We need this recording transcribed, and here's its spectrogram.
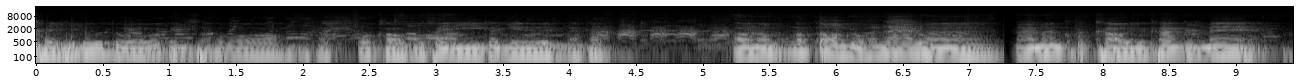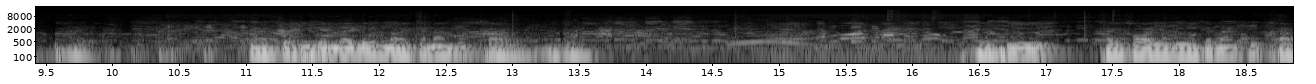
ใครที่รู้ตัวว่าเป็นสวนะครับหัวเข่าไม่ค่อยดีก็ยืนนะครับ เอาน้องน้องตองอยู่ข้างหน้าลูกอ่ามานั่งคุกเข่าอยู่ข้างคุณแม่อ่าคนที่เป็นวัยรุ่นหน่อยก็นั่งคุกเข่านะครับใครที่ใครคอยังดีก็นั่งคุกเข่า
